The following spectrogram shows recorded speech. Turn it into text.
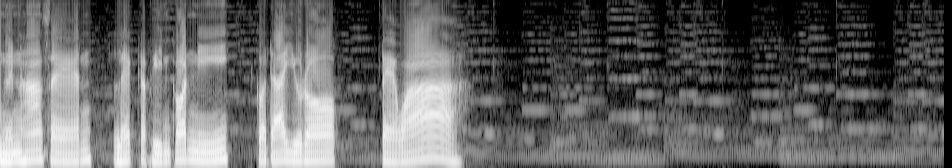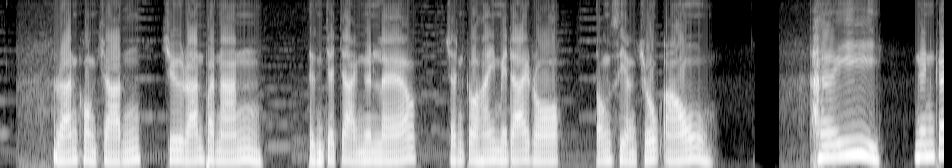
เงินห้าแสนและกับหินก้อนนี้ก็ได้อยู่หรอก แต่ว่า ร้านของฉันชื่อร้านพนัน ถึงจะจ่ายเงินแล้ว ฉันก็ให้ไม่ได้หรอก ต้องเสี่ยงโชคเอา เฮ้ย เงินก็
